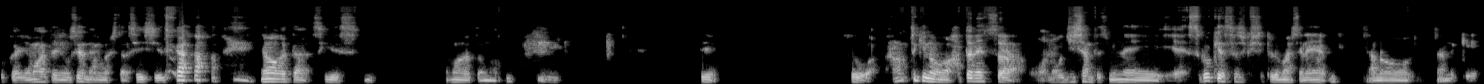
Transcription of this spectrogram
僕は山形にお世話になりました。青春で。山形好きです。山形の。で、そう、あの時の働いてたあのおじさんたちみんなにすごく優しくしてくれましたね。あの、なんだっけ。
